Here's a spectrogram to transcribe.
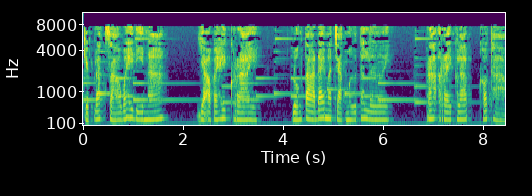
เก็บรักษาไว้ให้ดีนะ อย่าเอาไปให้ใคร หลวงตาได้มาจากมือท่านเลย พระอะไรครับ เขาถาม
